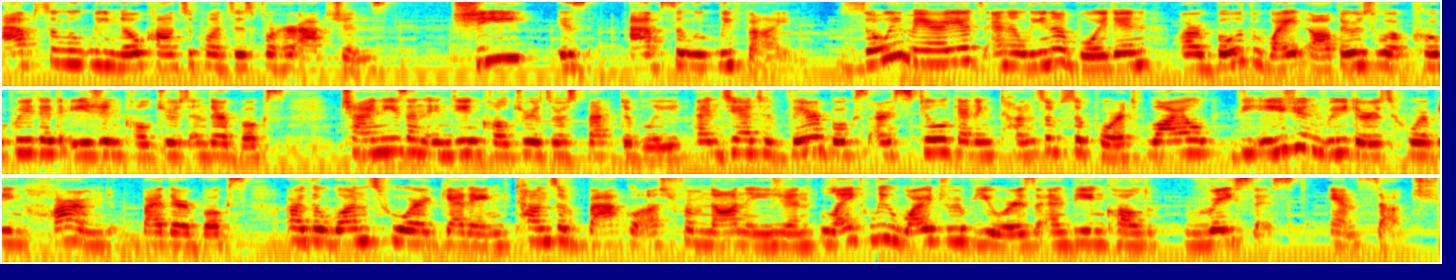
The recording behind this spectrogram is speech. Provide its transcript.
absolutely no consequences for her actions. She is absolutely fine. Zoe Marriott and Alina Boyden are both white authors who appropriated Asian cultures in their books, Chinese and Indian cultures respectively, and yet their books are still getting tons of support, while the Asian readers who are being harmed by their books are the ones who are getting tons of backlash from non-Asian, likely white reviewers and being called racist and such.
